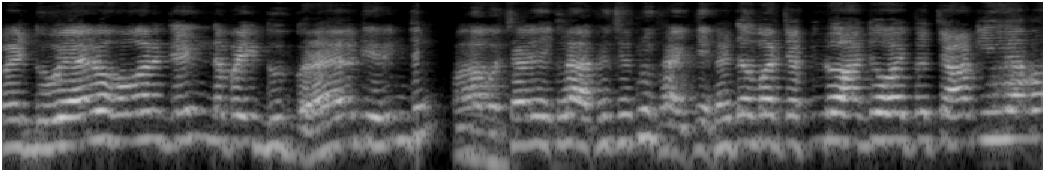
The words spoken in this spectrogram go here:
પછી દોયાયો હવારે જઈને ને પછી દૂધ ભરાયો ડેરીને જઈને. હા. બચારે એકલા હાથે જેટલું થાય કે. નહીં તો અમારે ચકીડો આજો હોય તો ચા પી આવે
